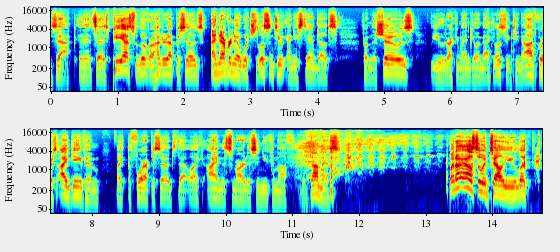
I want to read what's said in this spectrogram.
Zach. And it says, P.S. With over 100 episodes, I never know which to listen to. Any standouts from the shows you would recommend going back and listening to? Now, of course, I gave him like the four episodes that, like, I'm the smartest and you come off the dumbest. but I also would tell you, look,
